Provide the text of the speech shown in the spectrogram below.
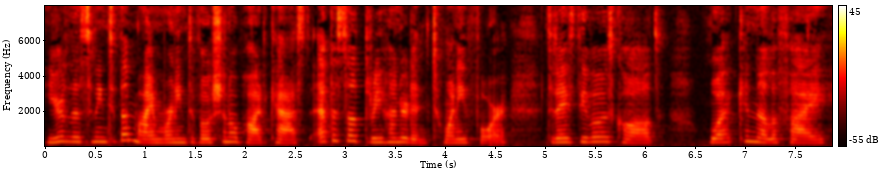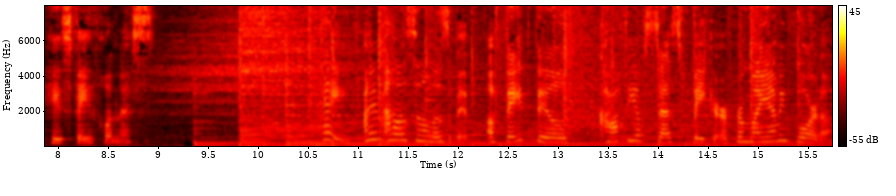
You're listening to the My Morning Devotional Podcast, episode 324. Today's Devo is called What Can Nullify His Faithfulness? Hey, I'm Alison Elizabeth, a faith filled, coffee obsessed baker from Miami, Florida.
